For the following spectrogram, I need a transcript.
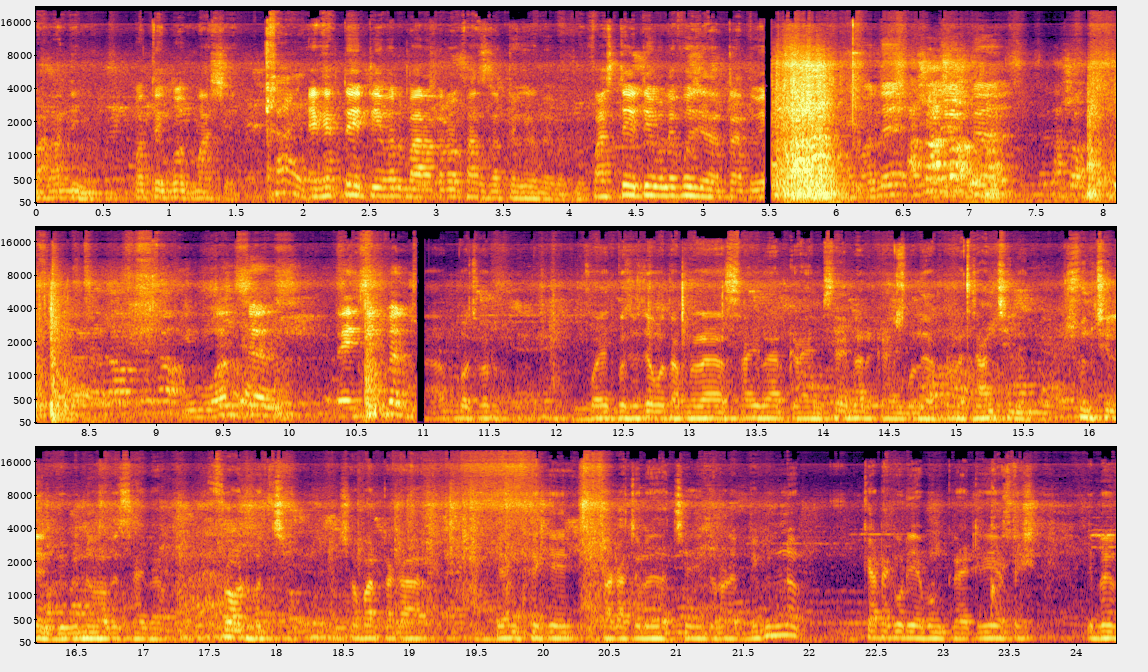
ভাড়া দিবে প্রত্যেক মাসে। এক একটা এটিএম এর ভাড়া করো পাঁচ হাজার টাকা করে পাঁচটা এটিএম হলে পঁচিশ হাজার টাকা তুমি বছর কয়েক বছর যাবত আপনারা সাইবার ক্রাইম সাইবার ক্রাইম বলে আপনারা জানছিলেন, শুনছিলেন বিভিন্নভাবে সাইবার ফ্রড হচ্ছে। সবার টাকা ব্যাংক থেকে টাকা চলে যাচ্ছে, এই ধরনের বিভিন্ন ক্যাটাগরি এবং ক্রাইটেরিয়াতে এভাবে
